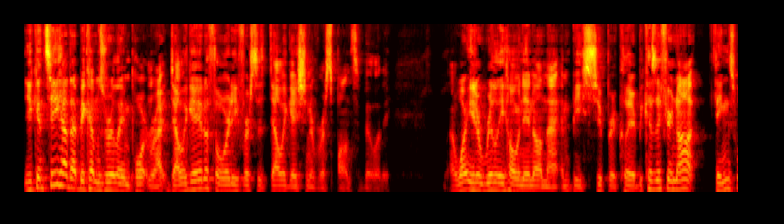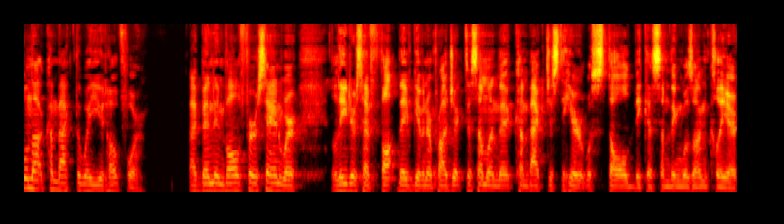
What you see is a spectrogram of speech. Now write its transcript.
You can see how that becomes really important, right? Delegate authority versus delegation of responsibility. I want you to really hone in on that and be super clear because if you're not, things will not come back the way you'd hope for. I've been involved firsthand where leaders have thought they've given a project to someone that come back just to hear it was stalled because something was unclear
